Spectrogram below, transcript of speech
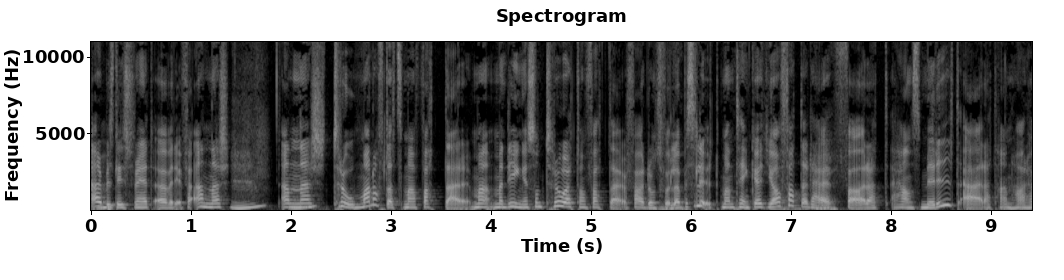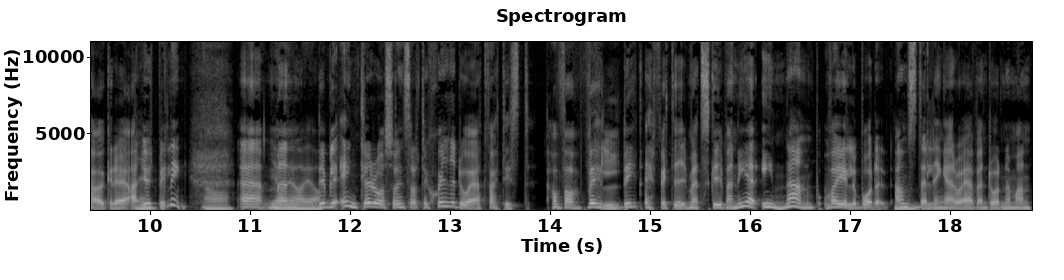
Mm. över det. För annars, mm. annars mm. tror man ofta att man fattar, man, men det är ingen som tror att de fattar fördomsfulla beslut. Man tänker att jag fattar det här för att hans merit är att han har högre Nej. utbildning. Ja. Eh, men ja, ja, det blir enklare då, så en strategi då är att faktiskt vara väldigt effektiv med att skriva ner innan, vad gäller både mm. anställningar och även då när man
